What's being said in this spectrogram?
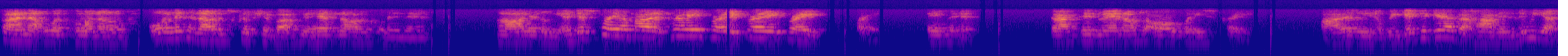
find out what's going on. Or look in our description box. We have an article in there. Hallelujah. And just pray about it. Pray, pray, pray, pray, pray. Amen. God said, man ought to always pray. Hallelujah. We get together. Hallelujah.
